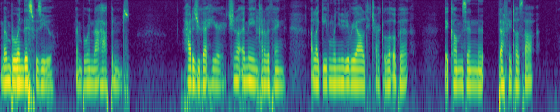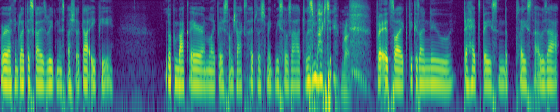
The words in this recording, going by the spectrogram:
remember when this was you? Remember when that happened how did you get here? Do you know what i mean? Kind of a thing. And like even when you need a reality check a little bit it comes in it definitely does that. Where i think like the sky is bleeding especially like that ep looking back there i'm like there's some tracks that just make me so sad to listen back to. Right. but it's like because I knew the headspace and the place that I was at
